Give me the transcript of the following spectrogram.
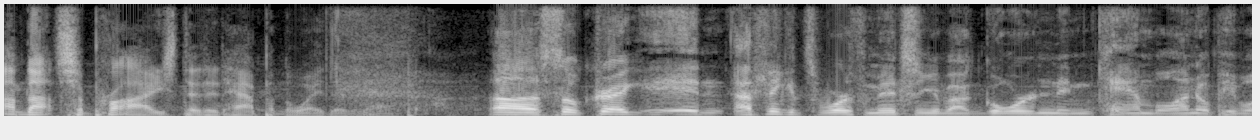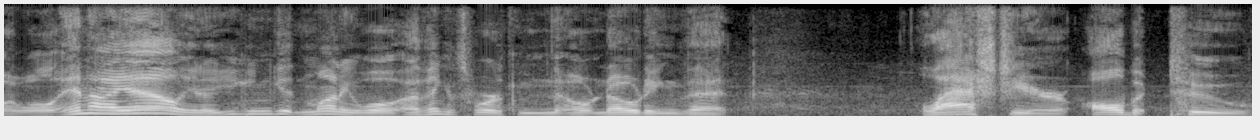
I'm not surprised that it happened the way that it happened. Uh, so Craig, and I think it's worth mentioning about Gordon and Campbell. I know people are well NIL, you know, you can get money. Well, I think it's worth no- noting that last year, all but two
